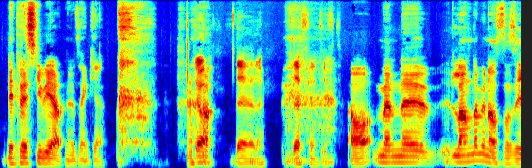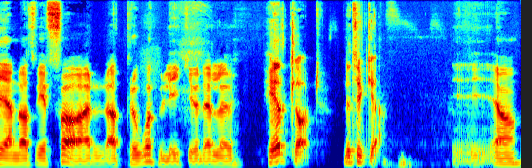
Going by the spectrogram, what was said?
Det är preskriberat nu, tänker jag. Ja, det är det definitivt. Ja, men eh, landar vi någonstans i ändå att vi är för att prova publikljud? Eller, Helt klart. Det tycker jag. ja,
